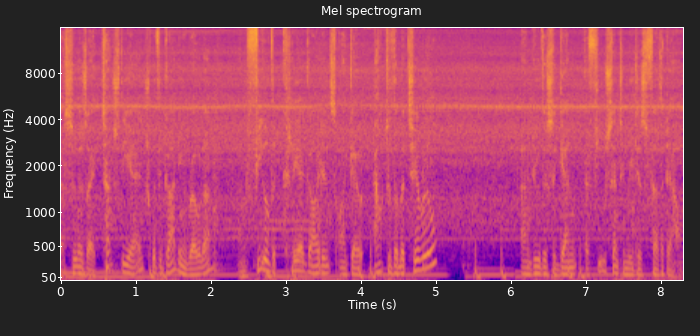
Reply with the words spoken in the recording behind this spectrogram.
As soon as I touch the edge with the guiding roller and feel the clear guidance, I go out of the material and do this again a few centimeters further down.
